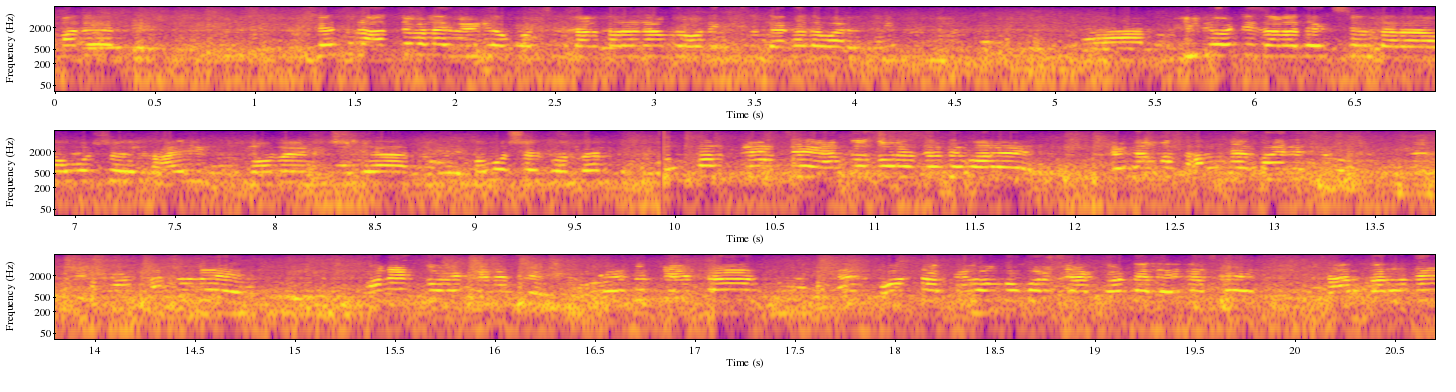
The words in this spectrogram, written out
আমাদের যেহেতু রাত্রেবেলায় ভিডিও করছি, যার কারণে আমরা অনেক কিছু দেখাতে পারিনি। ভিডিওটি যারা দেখছেন, তারা অবশ্যই লাইক কমেন্ট শেয়ার অবশ্যই করবেন। লোকাল ট্রেন যে এত জোরে যেতে পারে, সেটা আমার ধারণার বাইরে ছিল। আসলে অনেক জোরে কেটেছে। যেহেতু ট্রেনটা এক ঘণ্টা বিলম্ব করেছে এক ঘণ্টা লেট আছে যার কারণে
